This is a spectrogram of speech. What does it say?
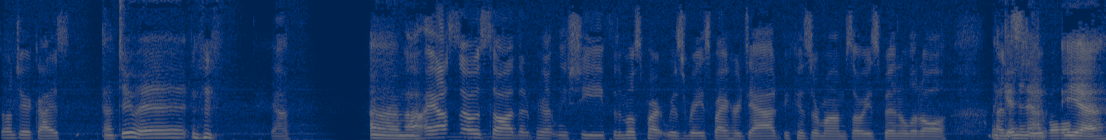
Don't do it, guys. Don't do it. yeah. Um, uh, I also saw that apparently she, for the most part, was raised by her dad because her mom's always been a little like unstable. Yeah.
